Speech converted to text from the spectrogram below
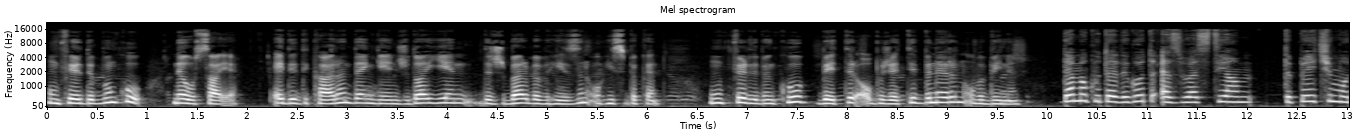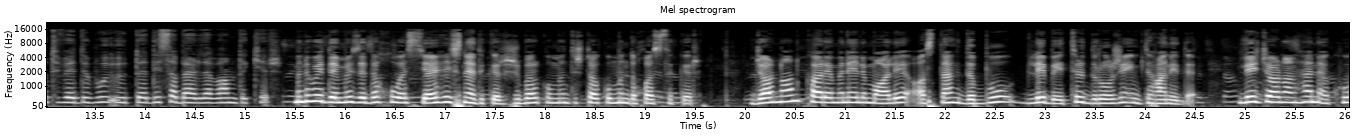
Hûn fêr dibin ku ne wisa ye. Êdî dikarin dengên cuda yên dijber bibihîzin û hîs bikin. Hûn fêr dibin ku bêtir objetîf binêrin û bibînin. Dema ku te digot ez westiyam Te pê çi motive dibû û te dîsa berdewam dikir? Min wê demê zêde xwe westiyayî hîs nedikir ji ber ku min tişta ku min dixwest dikir. Carinan karê min ê li malê asteng dibû lê bêtir di rojên îmtîhanê de. Lê carinan hene ku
